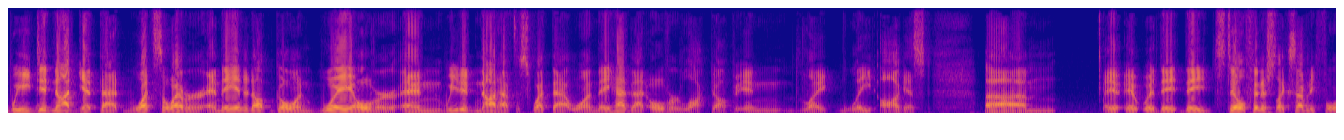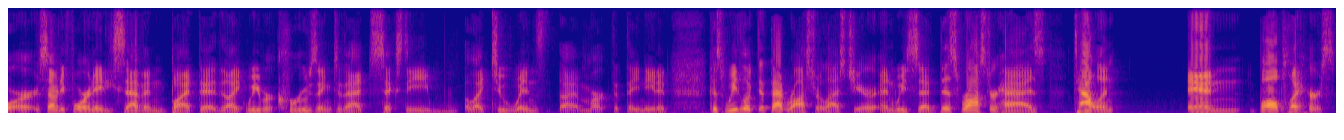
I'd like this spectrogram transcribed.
we did not get that whatsoever and they ended up going way over and we did not have to sweat that one. They had that over locked up in like late August. Um it, it would they they still finished like 74 or 74 and 87 but they, like we were cruising to that 60 like two wins uh, mark that they needed because we looked at that roster last year and we said this roster has talent and ball players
